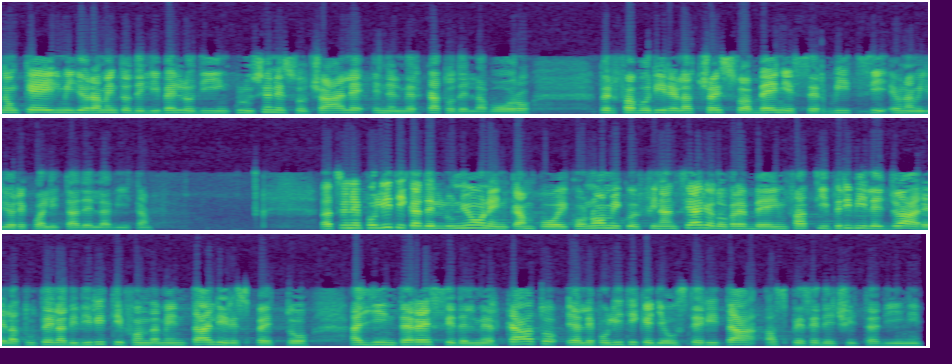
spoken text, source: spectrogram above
nonché il miglioramento del livello di inclusione sociale e nel mercato del lavoro per favorire l'accesso a beni e servizi e una migliore qualità della vita. L'azione politica dell'Unione in campo economico e finanziario dovrebbe infatti privilegiare la tutela dei diritti fondamentali rispetto agli interessi del mercato e alle politiche di austerità a spese dei cittadini.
